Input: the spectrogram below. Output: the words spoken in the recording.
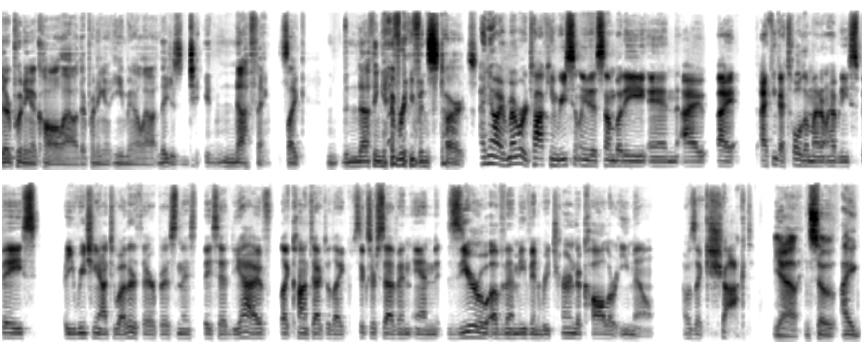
they're putting a call out, they're putting an email out, and they just nothing. It's like nothing ever even starts. I know. I remember talking recently to somebody, and I I I think I told them I don't have any space are you reaching out to other therapists? And they, they said yeah i've like contacted like six or seven and zero of them even returned a call or email. I was like shocked. Yeah and so i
